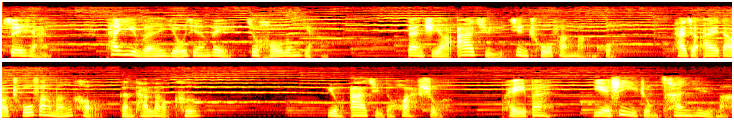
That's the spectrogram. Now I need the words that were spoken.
虽然他一闻油煎味就喉咙痒。但只要阿举进厨房忙活，他就挨到厨房门口跟他唠嗑。用阿举的话说，陪伴也是一种参与嘛。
